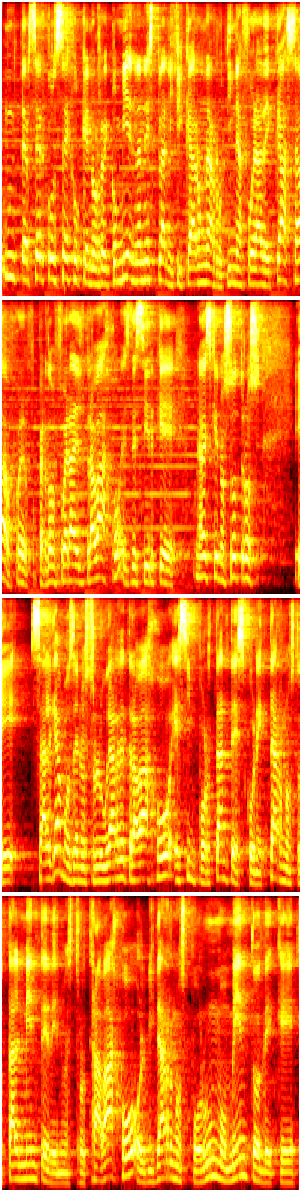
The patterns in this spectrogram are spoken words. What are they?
Un tercer consejo que nos recomiendan es planificar una rutina fuera de casa, perdón, fuera del trabajo, es decir, que una vez que nosotros eh, salgamos de nuestro lugar de trabajo, es importante desconectarnos totalmente de nuestro trabajo, olvidarnos por un momento de, que,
